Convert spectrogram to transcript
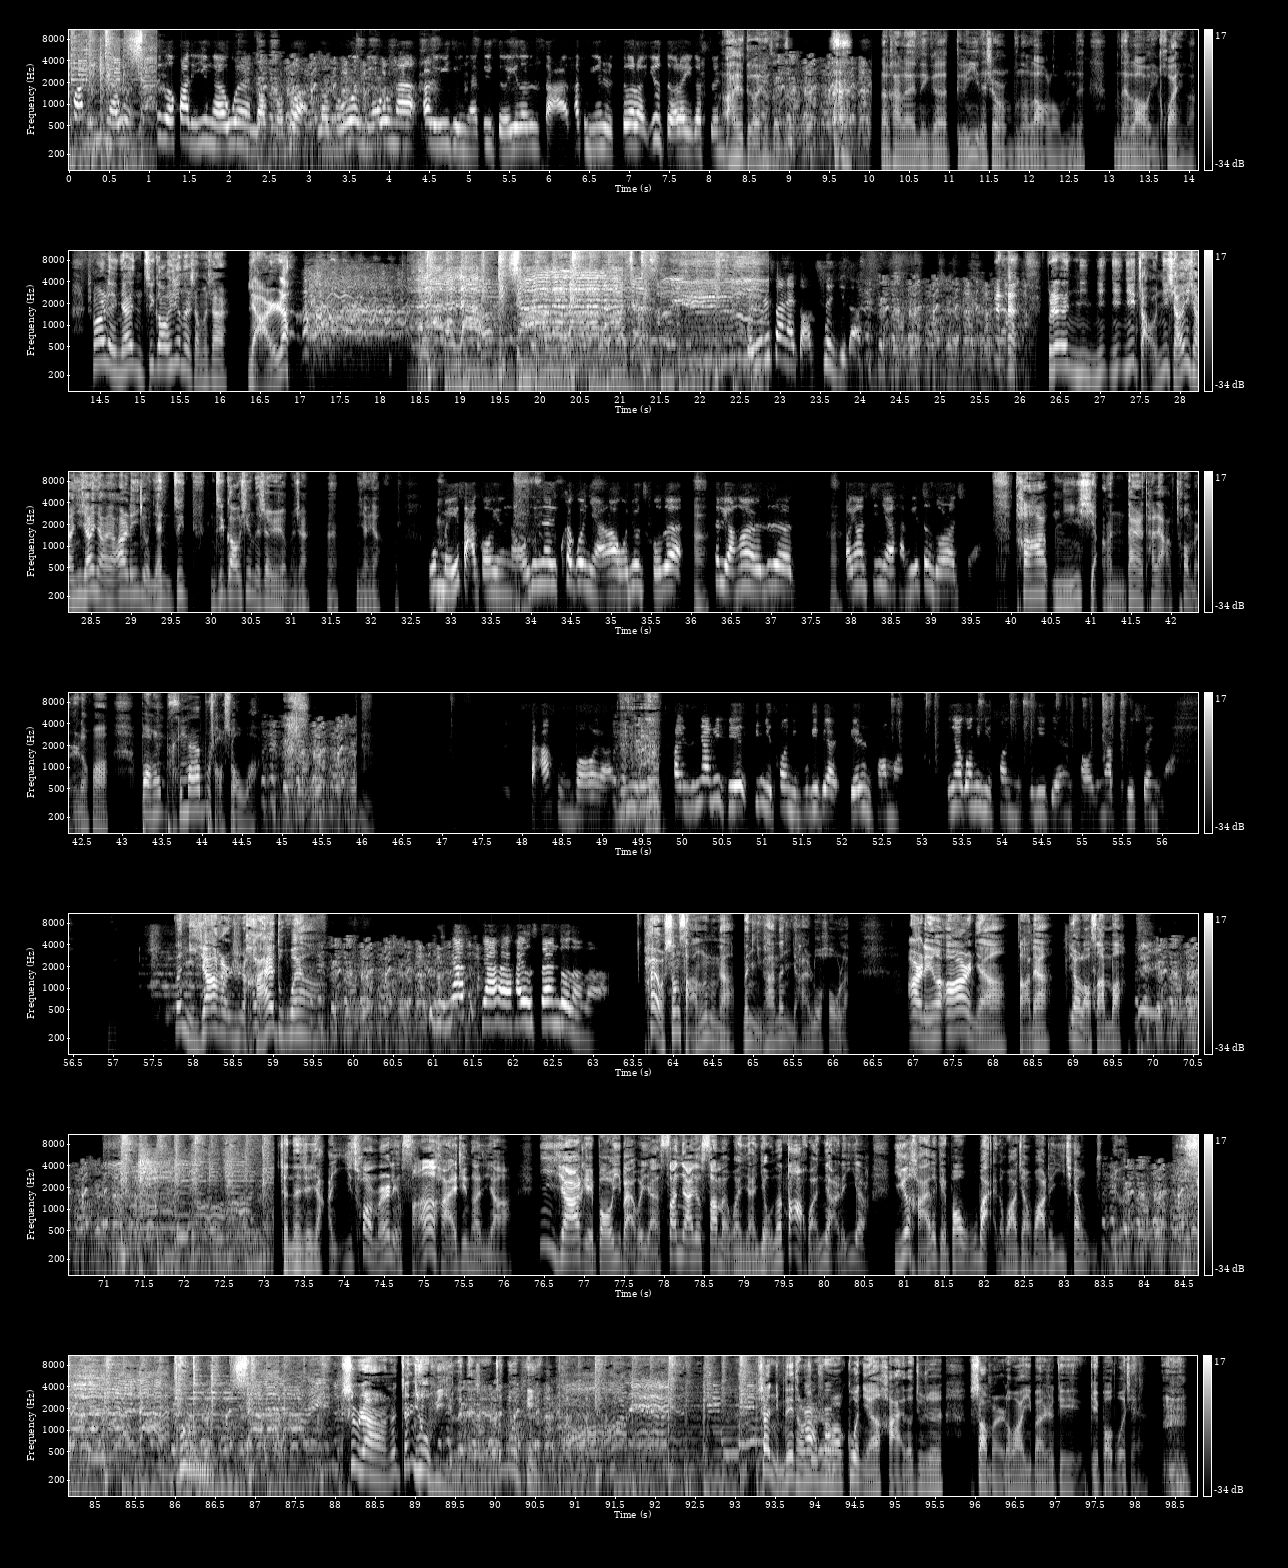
话题应该问这个话题应该问老婆婆，老婆婆你要问她二零一九年最得意的是啥？她肯定是得了又得了一个孙子，啊又得一个孙子。那看来那个得意的事儿我们不能唠了，我们再我们再唠一换一个。说二零年你最高兴的什么事儿？俩儿子。我就是上来找刺激的，不是你你你你找你想一想，你想想，二零一九年你最你最高兴的事是什么事嗯，你想想。我没啥高兴的，我现在快过年了，我就愁着这两个儿子，好像今年还没挣多少钱。他，你想，你带着他俩串门的话，包红红包不少收啊。嗯。啥红包呀？你你他人家给别给你掏，你不给别别人掏吗？人家光给你掏，你不给别人掏，人家不会算你啊？那你家还是孩子多呀？人家家还还有三个的呢，还有生三个的呢。那你看，那你还落后了。二零二二年啊，咋的？要老三吧？真的，这家一串门领三个孩子进他家，一家给包一百块钱，三家就三百块钱。有那大款点的，一一个孩子给包五百的话，讲话这一千五出去了，是不是啊？那真牛逼了，那是真牛逼了。像你们那头就是说过年孩子就是上门的话，一般是给给包多少钱？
